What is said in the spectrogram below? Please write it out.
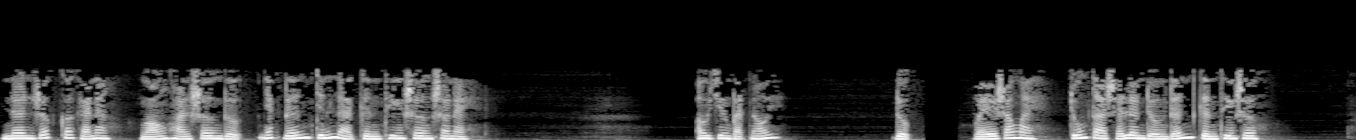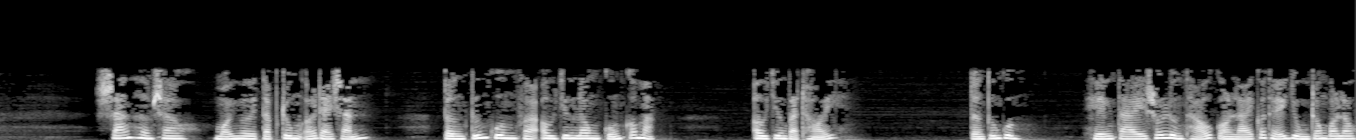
nên rất có khả năng ngọn Hoành Sơn được nhắc đến chính là Kình Thiên Sơn sau này. Âu Dương Bạch nói, Được, vậy sáng mai chúng ta sẽ lên đường đến Kình Thiên Sơn. Sáng hôm sau, mọi người tập trung ở đại sảnh. Tần tướng quân và Âu Dương Long cũng có mặt. Âu Dương Bạch hỏi. Tần tướng quân, hiện tại số lương thảo còn lại có thể dùng trong bao lâu?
